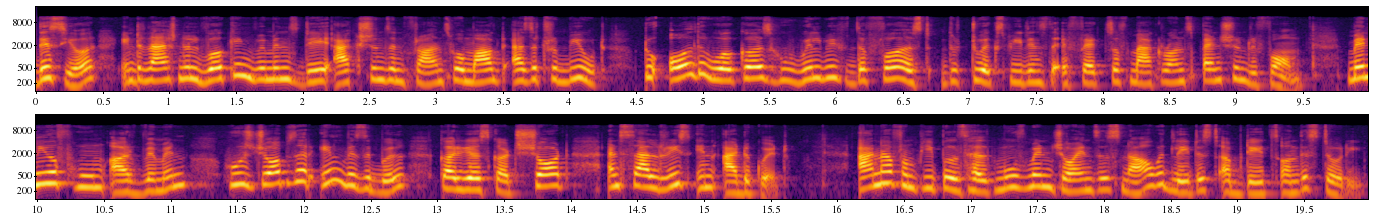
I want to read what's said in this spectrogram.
This year, International Working Women's Day actions in France were marked as a tribute to all the workers who will be the first to experience the effects of Macron's pension reform, many of whom are women whose jobs are invisible, careers cut short, and salaries inadequate. Anna from People's Health Movement joins us now with latest updates on this story.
